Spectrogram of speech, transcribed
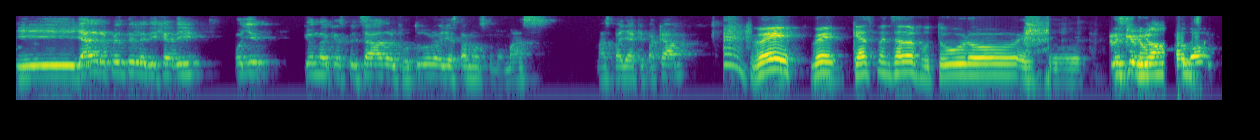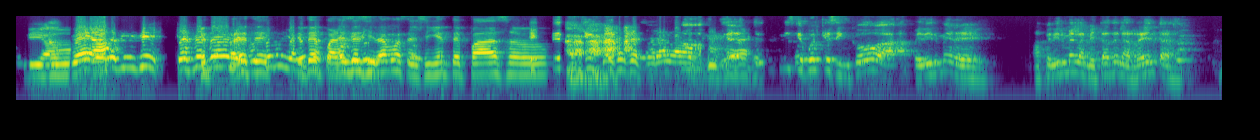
Y ya de repente le dije a Di, oye, ¿qué onda? ¿Qué has pensado? El futuro, ya estamos como más, más para allá que para acá. Güey, güey, ¿qué has pensado del futuro? Este, ¿Crees que vivamos un día? Güey, ah, sí, sí, ¿qué has ¿Qué te pensado en el parece, futuro? Y ¿qué ahorita te parece como si damos el siguiente paso? Cosas separadas. No, espérate, ¿tú crees que fue el que se hincó a, a pedirme, a pedirme la mitad de la renta?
